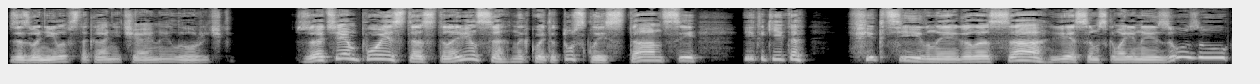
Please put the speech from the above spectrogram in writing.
зазвонила в стакане чайная ложечка. Затем поезд остановился на какой-то тусклой станции, и какие-то фиктивные голоса весом с комариной Зузу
